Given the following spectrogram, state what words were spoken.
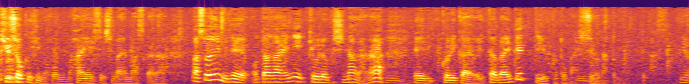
給食費の方にも反映してしまいますから、まあ、そういう意味でお互いに協力しながら、えーご理解をいただいてっていうことが必要だと思ってます。いや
